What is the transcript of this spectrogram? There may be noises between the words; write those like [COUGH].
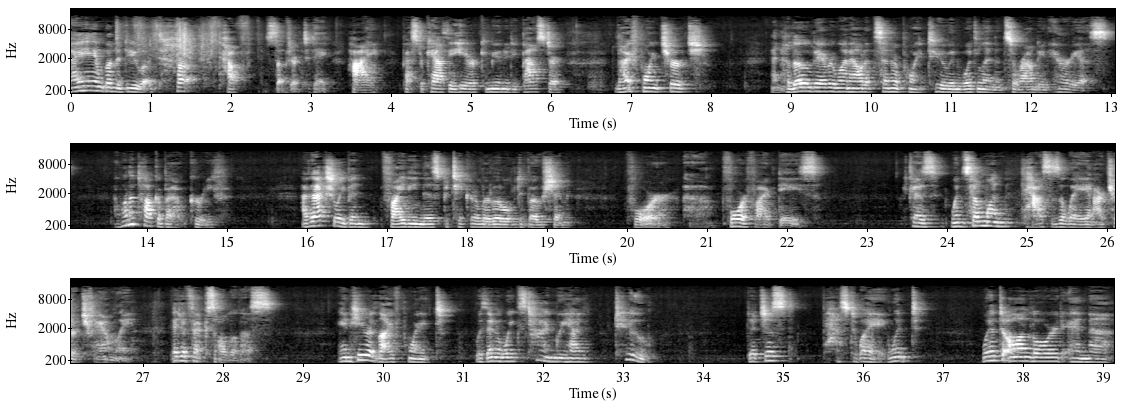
I am going to do a tough, tough subject today. Hi, Pastor Kathy here, community pastor, LifePointe Church, and hello to everyone out at Center Point too in Woodland and surrounding areas. I want to talk about grief. I've actually been fighting this particular little devotion for uh, four or five days because when someone passes away in our church family, it affects all of us and here at LifePointe, within a week's time, we had two that just passed away, went went on, Lord, and uh,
